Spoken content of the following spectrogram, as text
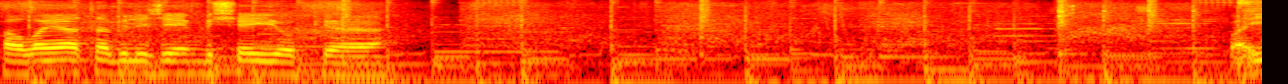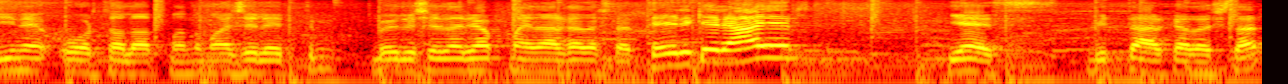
Havaya atabileceğim bir şey yok ya. Bak yine ortalatmadım acele ettim. Böyle şeyler yapmayın arkadaşlar. Tehlikeli hayır. Yes. Bitti arkadaşlar.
